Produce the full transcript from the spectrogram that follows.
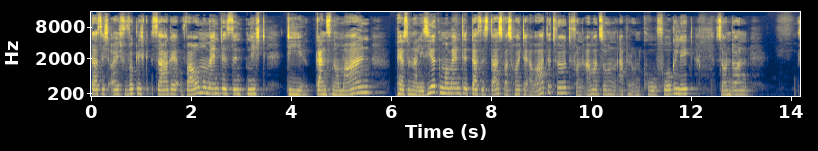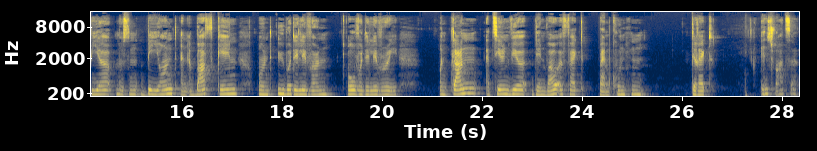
dass ich euch wirklich sage, Wow-Momente sind nicht die ganz normalen, personalisierten Momente. Das ist das, was heute erwartet wird, von Amazon, Apple und Co. vorgelegt, sondern wir müssen beyond and above gehen und überdelivern, over delivery und dann erzielen wir den Wow-Effekt beim Kunden direkt ins Schwarze.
